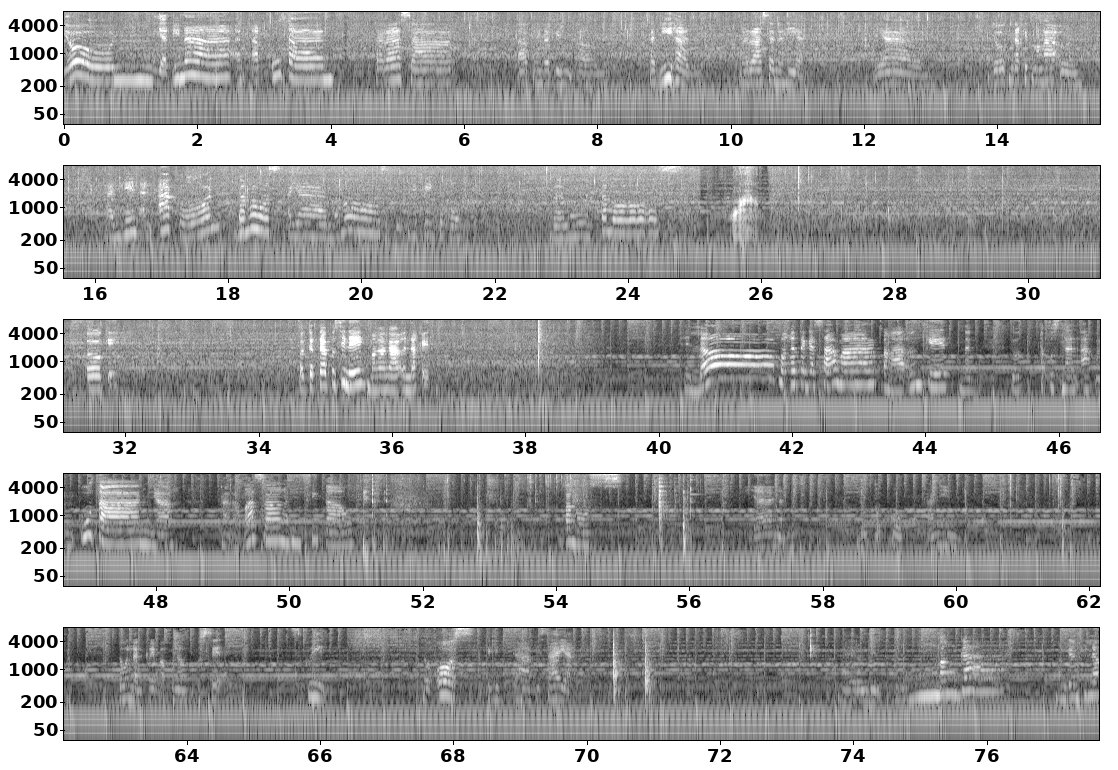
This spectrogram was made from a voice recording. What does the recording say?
Yun. Yadi na. Ang akutan. Karasa. Akong naging um, kadihan. Narasa na hiya. Ayan. Dook nakit mga on. Manhin ang akon. Bangus. Ayan. Bangus. Pinipito ko. Bangus. Bangus. Wow. Okay. Pagkatapos ini, mga ngaon nakit. Hello, mga taga-samar, pangaungkit, nag tapos na ang akon utan nga karabasa nga hinsitaw. Bangus.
